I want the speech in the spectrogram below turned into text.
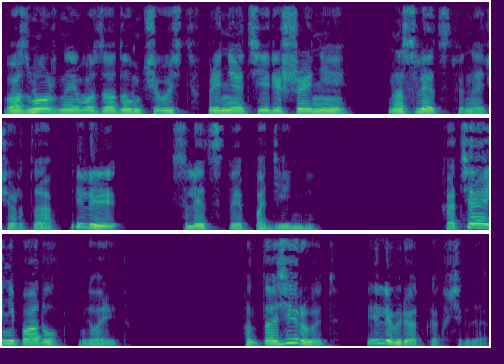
Возможно, его задумчивость в принятии решений — наследственная черта или следствие падений. Хотя и не падал, говорит. Фантазирует или врет, как всегда.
